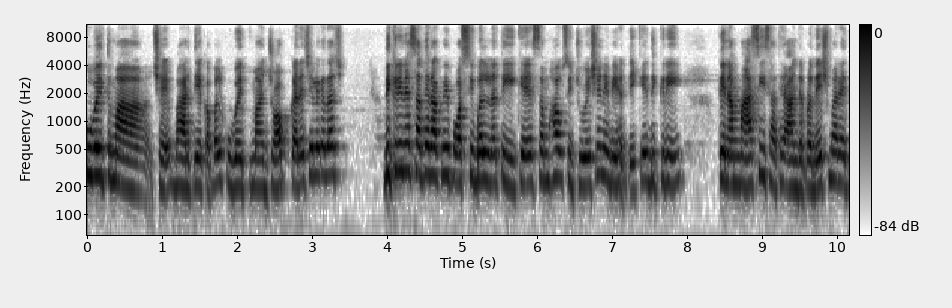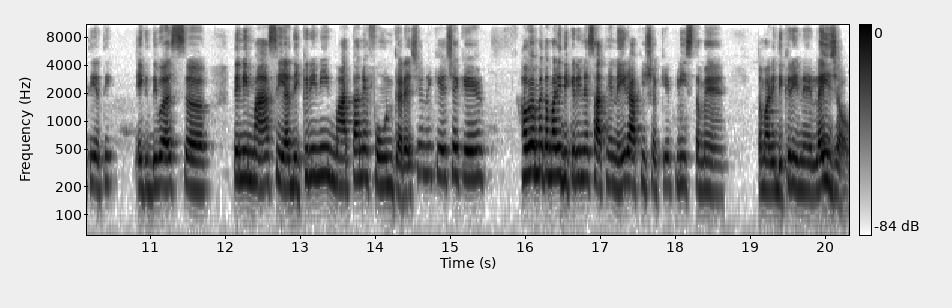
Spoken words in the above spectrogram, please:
કુવૈતમાં છે, ભારતીય કપલ કુવૈતમાં જોબ કરે છે. એટલે કદાચ દીકરીને સાથે રાખવી પોસિબલ નથી કે સમહાવ સિચ્યુએશન એવી હતી કે દીકરી તેના માસી સાથે આંધ્રપ્રદેશમાં રહેતી હતી. એક દિવસ તેની માસી આ દીકરીની માતાને ફોન કરે છે અને કહે છે કે, હવે અમે તમારી દીકરીને સાથે નહીં રાખી શકીએ. પ્લીઝ તમે તમારી દીકરીને લઈ જાઓ.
